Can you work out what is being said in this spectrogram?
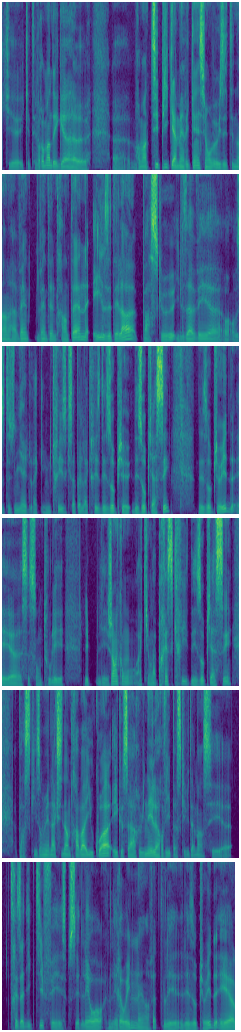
qui, étaient vraiment des gars euh, euh, vraiment typiques américains, si on veut. Ils étaient dans la vingtaine, trentaine, et ils étaient là parce qu'ils avaient, euh, aux États-Unis, il y a une crise qui s'appelle la crise des, des opiacés, des opioïdes, et ce sont tous les, les, les gens à qui on a prescrit des opiacés parce qu'ils ont eu un accident de travail ou quoi, et que ça a ruiné leur vie, parce qu'évidemment, c'est très addictif et c'est l'héroïne, en fait, les, les opioïdes. Et euh,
